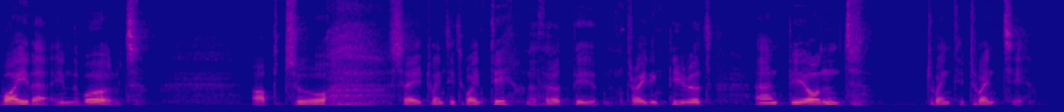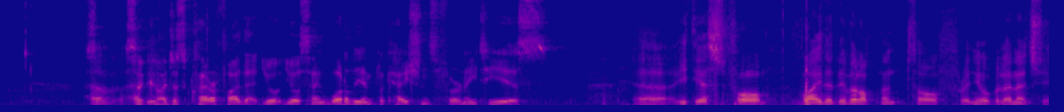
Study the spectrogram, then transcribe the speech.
wider in the world up to, say, 2020, the third pe trading period, and beyond 2020? So, so can I just clarify that? You're, you're saying what are the implications for an ETS? Uh, ETS for wider development of renewable energy.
